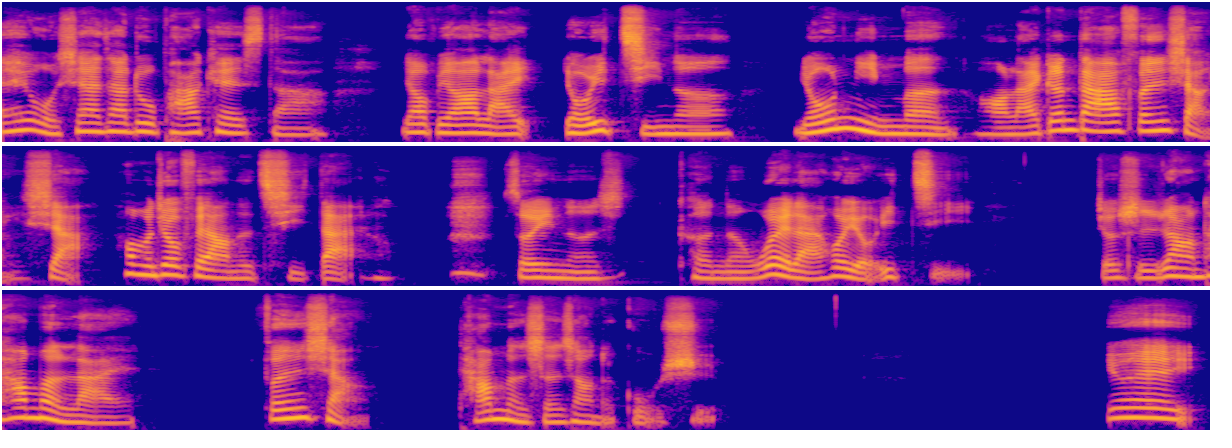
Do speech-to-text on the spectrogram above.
哎，我现在在录 Podcast 啊，要不要来有一集呢？由你们好来跟大家分享一下。”他们就非常的期待，所以呢。可能未来会有一集，就是让他们来分享他们身上的故事。因为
